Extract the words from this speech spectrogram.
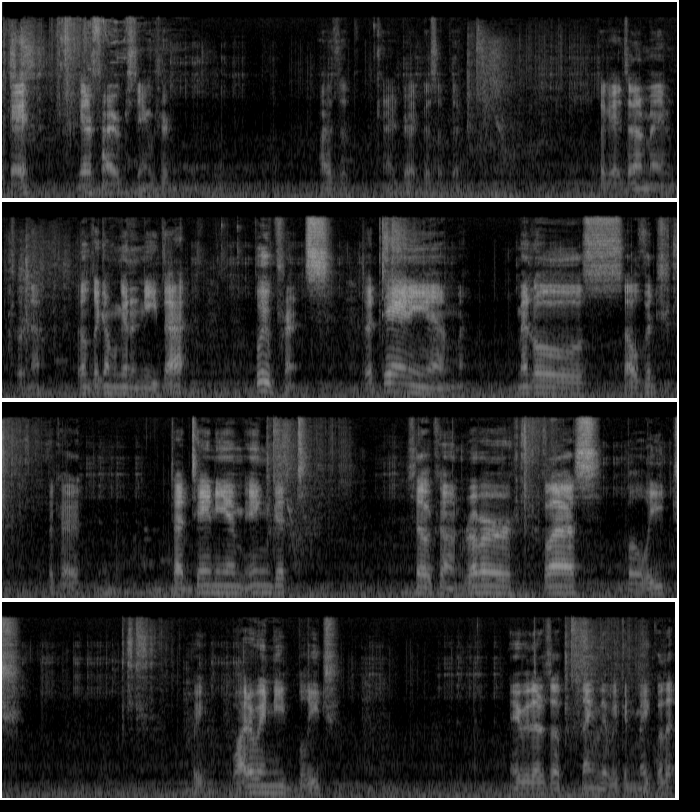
Okay, got a fire extinguisher. Why is it? Can I drag this up there? Okay, it's out of my inventory now. Don't think I'm gonna need that. Blueprints, titanium, metal salvage. Okay, titanium ingot, silicone rubber, glass, bleach. Wait, why do we need bleach? Maybe there's a thing that we can make with it.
